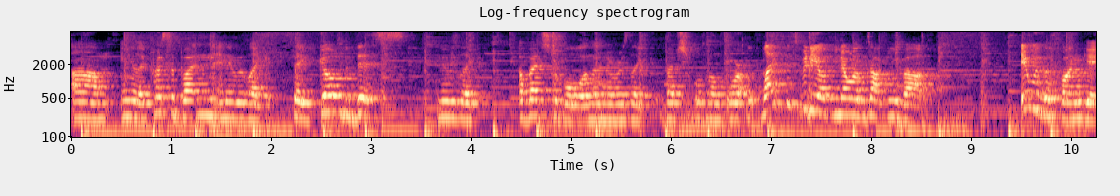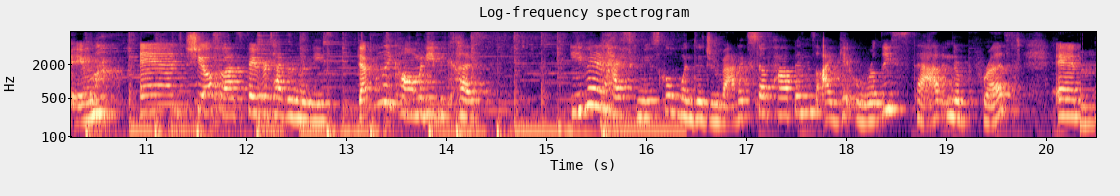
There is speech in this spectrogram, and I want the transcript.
um, and you like press the button, and it would like say go to this, and it was like a vegetable, and then there was like vegetables on the floor. Like this video if you know what I'm talking about. It was a fun game. And she also asked favorite type of movies. Definitely comedy because even in High School Musical, when the dramatic stuff happens, I get really sad and depressed. And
